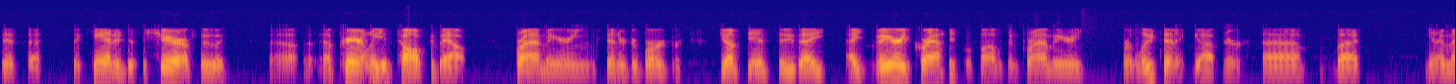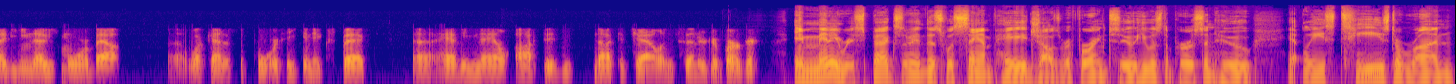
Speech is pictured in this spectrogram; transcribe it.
that the, the candidate, the sheriff, who had uh, apparently had talked about primarying Senator Berger, jumped into they a very crowded Republican primary for lieutenant governor. Uh, but you know, maybe he knows more about uh, what kind of support he can expect, uh, having now opted not to challenge Senator Berger. In many respects, I mean, this was Sam Page I was referring to. He was the person who at least teased a run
